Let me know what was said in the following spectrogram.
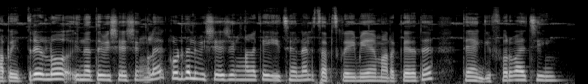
അപ്പോൾ ഇത്രയേ ഉള്ളൂ ഇന്നത്തെ വിശേഷങ്ങൾ കൂടുതൽ വിശേഷങ്ങളൊക്കെ ഈ ചാനൽ സബ്സ്ക്രൈബ് ചെയ്യാൻ മറക്കരുത്. താങ്ക് ഫോർ വാച്ചിങ്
